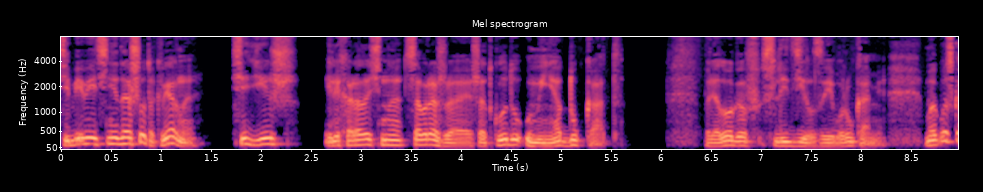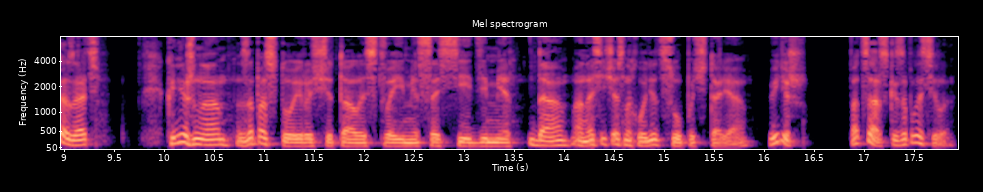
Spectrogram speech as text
Тебе ведь не до шуток, верно? Сидишь и лихорадочно соображаешь, откуда у меня дукат. Прилогов следил за его руками. Могу сказать, Княжна за постой рассчиталась с твоими соседями. Да, она сейчас находится у почтаря. Видишь? По-царски заплатила.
